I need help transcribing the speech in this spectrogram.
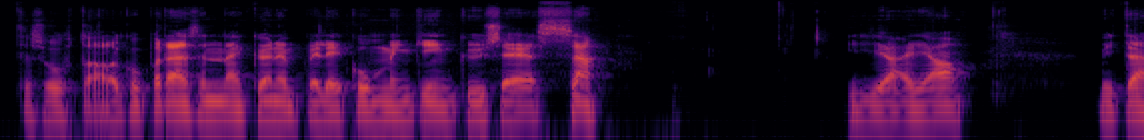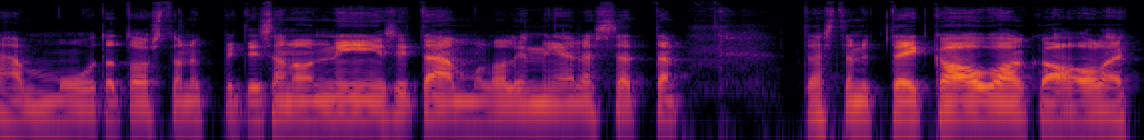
Että suht alkuperäisen näköinen peli kumminkin kyseessä. Ja, ja mitähän muuta tuosta nyt piti sanoa, niin sitä mulla oli mielessä, että tästä nyt ei kauaakaan ole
